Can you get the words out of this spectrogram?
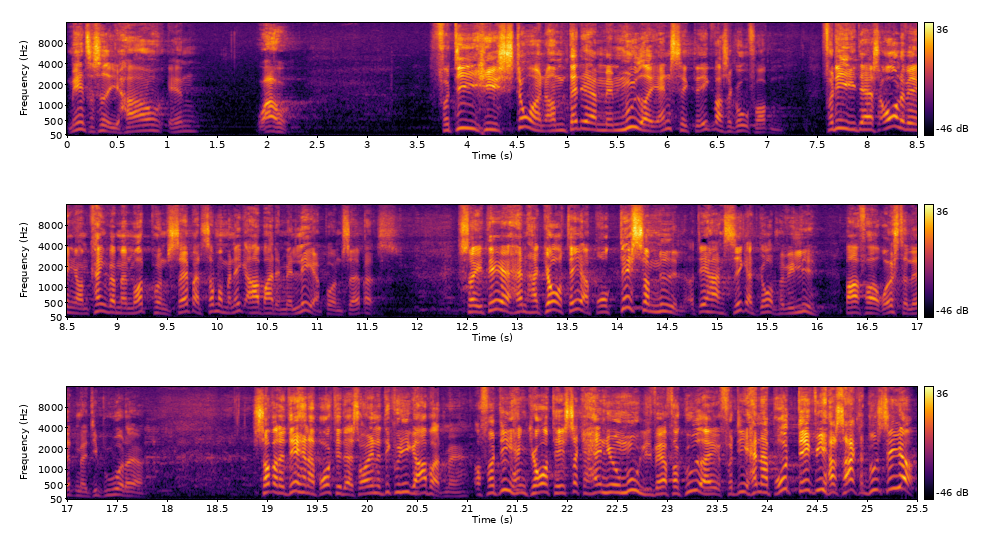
Mere interesseret i how end. Wow. Fordi historien om det der med mudder i ansigtet ikke var så god for dem. Fordi i deres overleveringer omkring, hvad man måtte på en sabbat, så må man ikke arbejde med ler på en sabbat. Så i det, at han har gjort det og brugt det som middel, og det har han sikkert gjort med vilje, bare for at ryste lidt med de buer der, så var det det, han har brugt i deres øjne, det kunne de ikke arbejde med. Og fordi han gjorde det, så kan han jo umuligt være for Gud af, fordi han har brugt det, vi har sagt, at Gud siger.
